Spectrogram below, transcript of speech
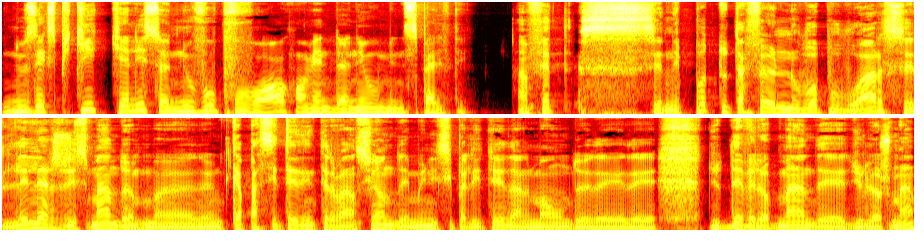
nous expliquer quel est ce nouveau pouvoir qu'on vient de donner aux municipalités. En fait, ce n'est pas tout à fait un nouveau pouvoir, c'est l'élargissement d'une capacité d'intervention des municipalités dans le monde de, de, du développement du logement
